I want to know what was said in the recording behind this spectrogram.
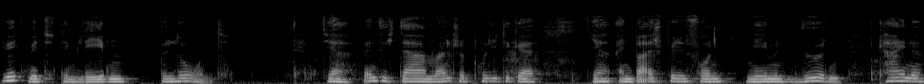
wird mit dem Leben belohnt. Tja, wenn sich da manche Politiker ja ein Beispiel von nehmen würden, keine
